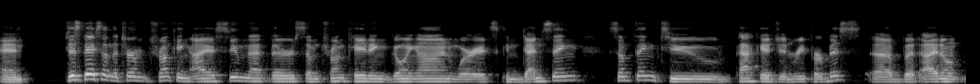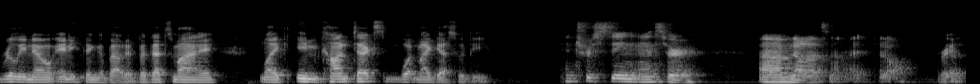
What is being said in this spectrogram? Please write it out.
And just based on the term trunking, I assume that there's some truncating going on where it's condensing something to package and repurpose. Uh, but I don't really know anything about it. But that's my, like, in context, what my guess would be. Interesting answer. Um, no, that's not right at all. Right.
